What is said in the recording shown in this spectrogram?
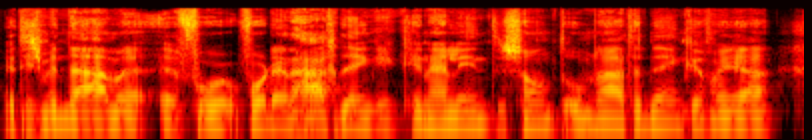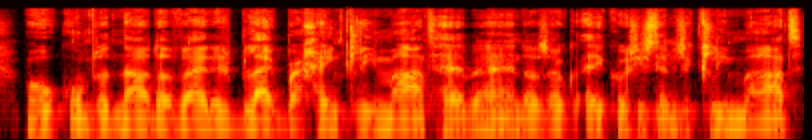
het is met name voor, voor Den Haag, denk ik, een hele interessant om na te denken van ja, maar hoe komt het nou dat wij dus blijkbaar geen klimaat hebben? Hè? Dat is ook ecosystemische klimaat.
